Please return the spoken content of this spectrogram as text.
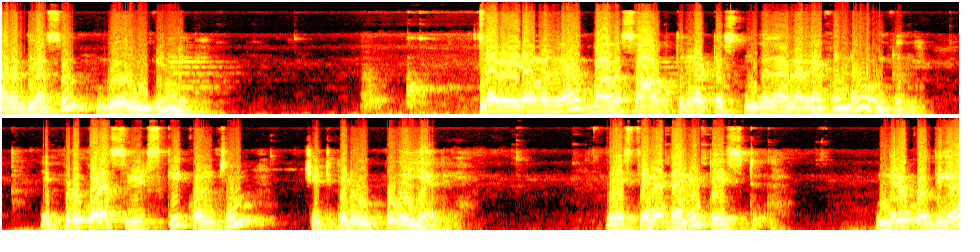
అర గ్లాసు గోధుమ పిండి. ఇలా వేయడం వల్ల బాగా సాగుతున్నట్టు వస్తుంది కదా అలా లేకుండా ఉంటుంది. ఎప్పుడు కూడా స్వీట్స్కి కొంచెం చిటికెడు ఉప్పు వేయాలి. వేస్తేనే దాని టేస్ట్. ఇందులో కొద్దిగా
